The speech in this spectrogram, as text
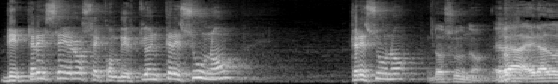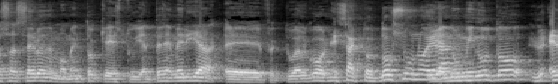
de 3-0 se convirtió en 3-1, 3-1, 2-1. Era, era 2 a 0 en el momento que Estudiantes de Mérida eh, efectúa el gol. exacto, 2-1 y era... en un minuto, el-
